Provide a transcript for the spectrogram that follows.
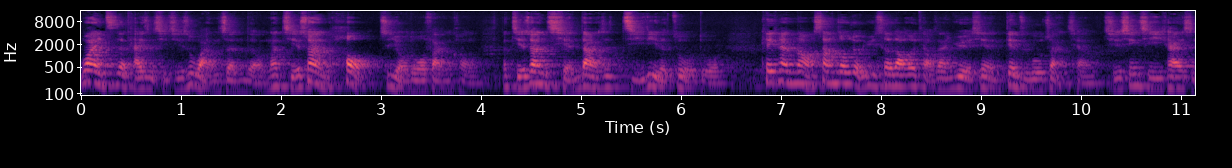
外资的台指期其实是完整的，那结算后是由多翻空，那结算前当然是极力的做多。可以看到，上周就有预测到会挑战月线，电子股转强。其实星期一开始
